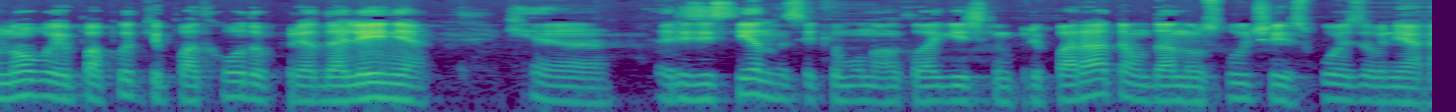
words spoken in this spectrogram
новые попытки подходов преодоления Э, резистентности к иммуноонкологическим препаратам, в данном случае использование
